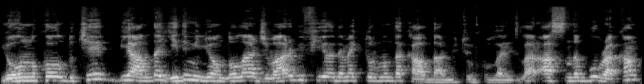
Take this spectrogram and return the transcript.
yoğunluk oldu ki bir anda 7 milyon dolar civarı bir fee ödemek durumunda kaldılar bütün kullanıcılar. Aslında bu rakam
